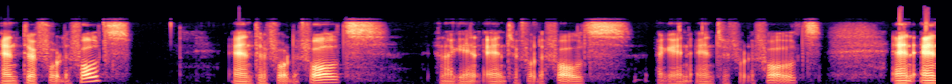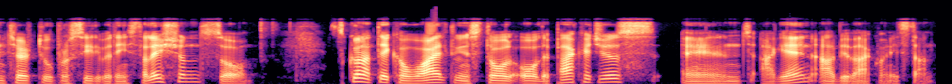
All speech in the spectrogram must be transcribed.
Enter for defaults, enter for defaults, and again enter for defaults, again enter for defaults, and enter to proceed with the installation. So it's gonna take a while to install all the packages, and again, I'll be back when it's done.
